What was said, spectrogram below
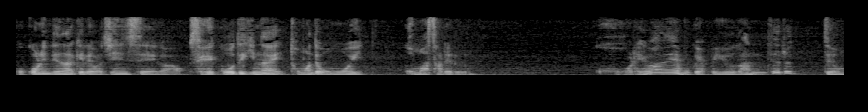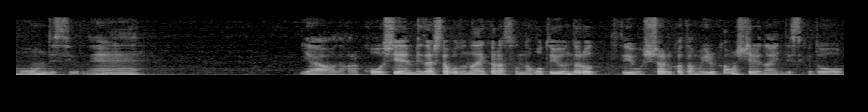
ここに出なければ人生が成功できないとまで思い込まされる。これはね僕やっぱ歪んでるって思うんですよね。いやだから甲子園目指したことないからそんなこと言うんだろっておっしゃる方もいるかもしれないんですけど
